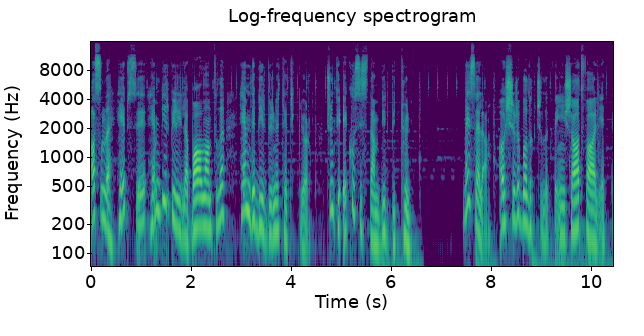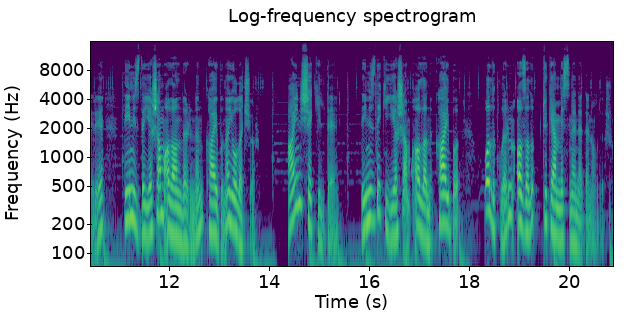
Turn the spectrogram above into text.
Aslında hepsi hem birbiriyle bağlantılı hem de birbirini tetikliyor. Çünkü ekosistem bir bütün. Mesela aşırı balıkçılık ve inşaat faaliyetleri denizde yaşam alanlarının kaybına yol açıyor. Aynı şekilde denizdeki yaşam alanı kaybı balıkların azalıp tükenmesine neden oluyor.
